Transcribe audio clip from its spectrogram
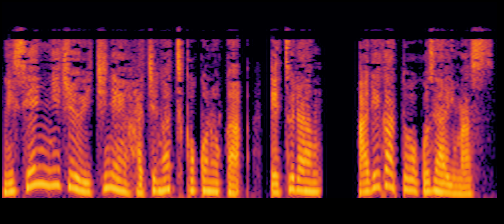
2021年8月9日、閲覧。ありがとうございます。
